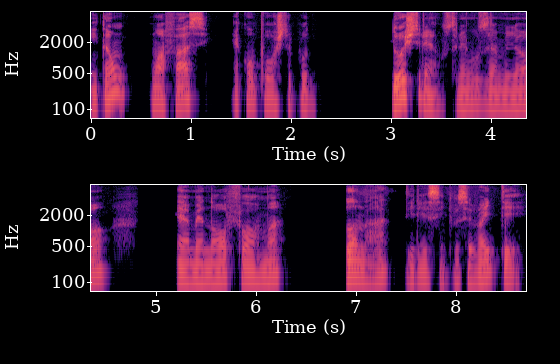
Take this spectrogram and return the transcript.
Então, uma face é composta por dois triângulos. Triângulos é a melhor, é a menor forma planar, diria assim, que você vai ter.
